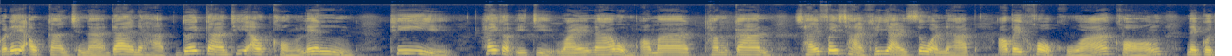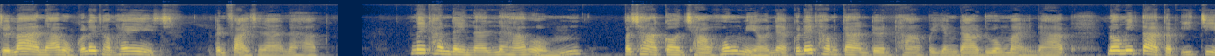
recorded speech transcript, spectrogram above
ก็ได้เอาการชนะได้นะครับ ด้วยการที่เอาของเล่นที่ให้กับอิจิไว้นะครับผมเอามาทำการใช้ไฟฉายขยายส่วนนะครับ เอาไปโขกหัวของในโกเจล่านะครับผมก็เลยทำให้เป็นฝ่ายชนะนะครับ ในทันใดนั้นนะครับผม ประชากรชาวฮ่องเหมียวเนี่ยก็ได้ทำการเดินทางไปยังดาวดวงใหม่นะครับ โนมิตะกับอิจิ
